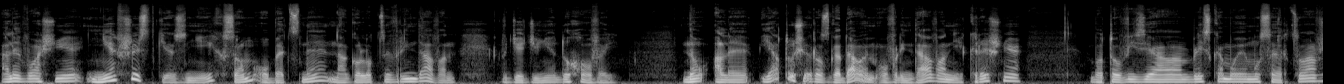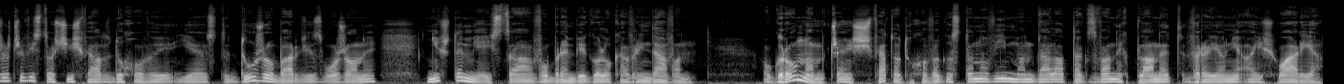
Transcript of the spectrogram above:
Ale właśnie nie wszystkie z nich są obecne na Goloce Vrindavan w dziedzinie duchowej. No, ale ja tu się rozgadałem o Vrindavan i Krysznie, bo to wizja bliska mojemu sercu, a w rzeczywistości świat duchowy jest dużo bardziej złożony niż te miejsca w obrębie Goloka Vrindavan. Ogromną część świata duchowego stanowi mandala tzw. Tak planet w rejonie Aishwarya.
